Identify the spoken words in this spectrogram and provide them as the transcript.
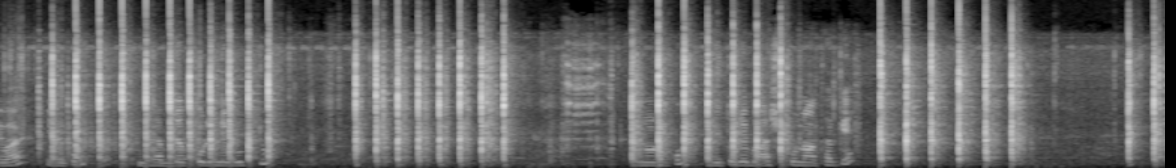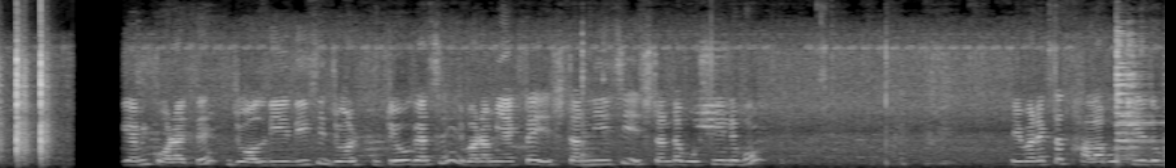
এবার এরকম ঝাপ করে নেব একটু। কোনো রকম ভিতরে বাষ্প না থাকে। আমি কড়াইতে জল দিয়ে দিয়েছি, জল ফুটেও গেছে। এবার আমি একটা স্ট্যান্ড নিয়েছি, স্ট্যান্ডটা বসিয়ে নেব। এবার একটা থালা বসিয়ে দেব।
